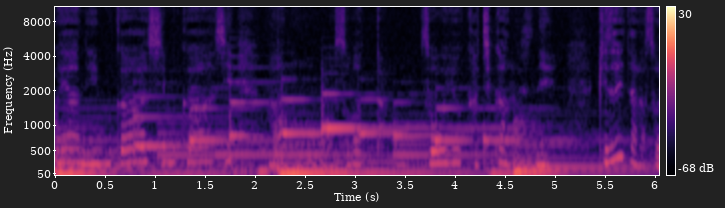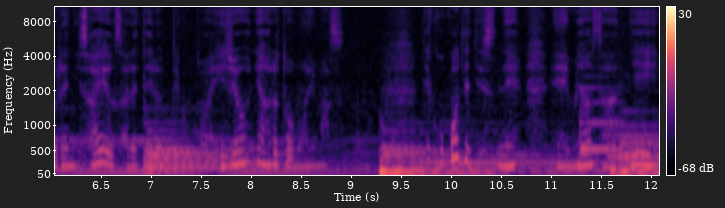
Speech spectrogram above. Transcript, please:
親に昔々あの教わった。そういう価値観ですね。気づいたらそれに左右されてるっていうことは非常にあると思います。でここでですね、えー、皆さんに、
